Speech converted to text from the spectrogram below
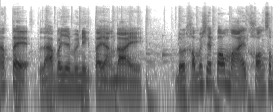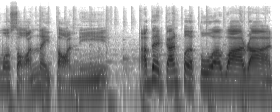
นักเตะ และบาเยร์นมิวนิกแต่อย่างใด โดยเขาไม่ใช่เป้าหมายของสโมสรในตอนนี้ อัปเดตการเปิดตัววาราน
